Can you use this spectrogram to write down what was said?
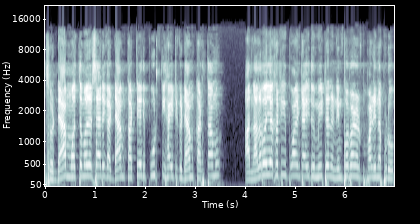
సో డ్యామ్ మొట్టమొదటిసారిగా డ్యామ్ కట్టేది పూర్తి హైట్కి డ్యామ్ కడతాము. ఆ నలభై ఒకటి పాయింట్ ఐదు మీటర్లు నింపబడినప్పుడు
